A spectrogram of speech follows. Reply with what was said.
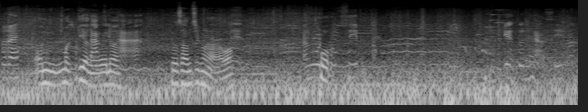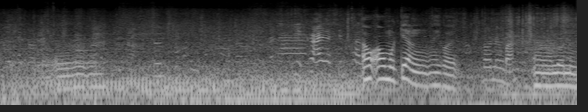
ตัวใดอันมาเกี่ยงสามไว้สิหน่บอยหาตัวสามสิบหาวะ อังุ่นพวก หกสิบเก่งตัวหนึ่งหาสิบเอออีกคล้ายละสิบพันเอาเอามาเกี่ยงให้ค่อยโลหนึ่งบาทอ่าโลหนึง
